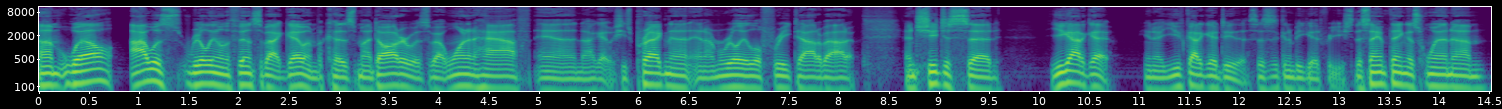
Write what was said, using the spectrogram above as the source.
Um, well, I was really on the fence about going because my daughter was about one and a half, and I got she's pregnant, and I'm really a little freaked out about it. And she just said, "You got to go." You know, you've got to go do this. This is going to be good for you. The same thing as when um,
